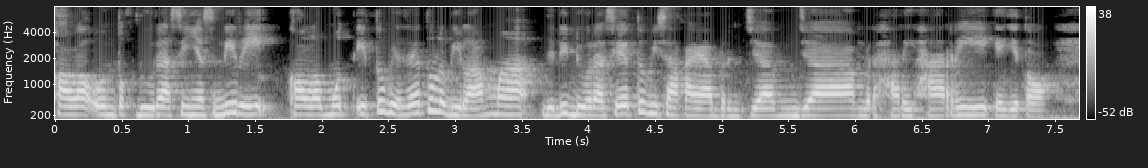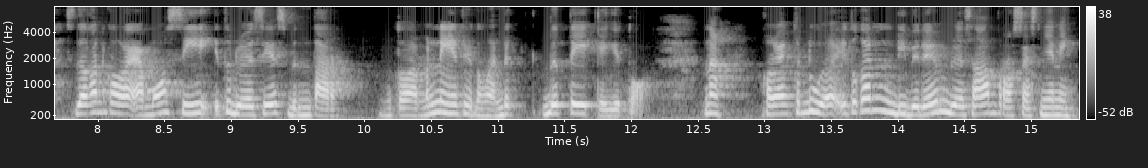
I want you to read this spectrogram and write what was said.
kalau untuk durasinya sendiri, kalau mood itu biasanya tuh lebih lama. Jadi durasinya tuh bisa kayak berjam-jam, berhari-hari kayak gitu. Sedangkan kalau emosi itu durasinya sebentar, hitungan menit, hitungan detik kayak gitu. Nah, kalau yang kedua itu kan dibedain berdasarkan prosesnya nih.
